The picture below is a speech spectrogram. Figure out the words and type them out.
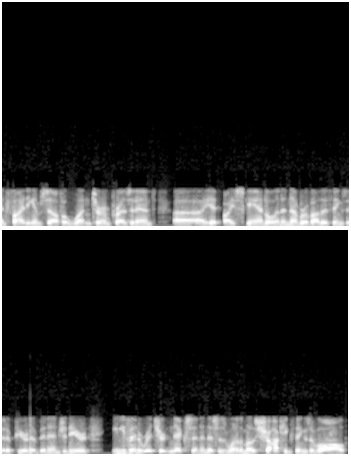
and finding himself a one-term president uh, uh, hit by scandal and a number of other things that appear to have been engineered. Even Richard Nixon, and this is one of the most shocking things of all,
